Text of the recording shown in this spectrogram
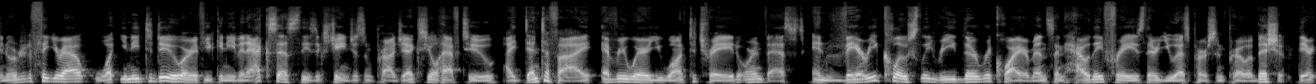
In order to figure out what you need to do, or if you can even access these exchanges and projects, you'll have to identify everywhere you want to trade or invest and very closely read their requirements and how they phrase their U.S. person prohibition. There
